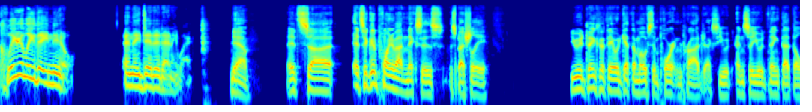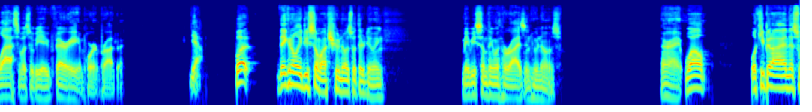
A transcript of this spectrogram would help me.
Clearly they knew and they did it anyway. Yeah. It's uh it's a good point about Nixxes, especially. You would think that they would get the most important projects. You would, and so you would think that The Last of Us would be a very important project. Yeah. But they can only do so much. Who knows what they're doing? Maybe something with Horizon. Who knows? All right. Well, we'll keep an eye on this.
